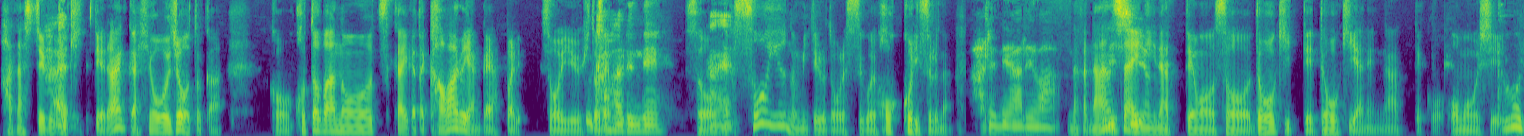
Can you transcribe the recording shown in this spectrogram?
話してる時ってなんか表情とか、こう言葉の使い方変わるやんかやっぱりそういう人で変もわるね。そう、はいそういうの見てると俺すごいほっこりするな。あるね、あれは。なんか何歳になっても、そう同期って同期やねんなってこう思うし。同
